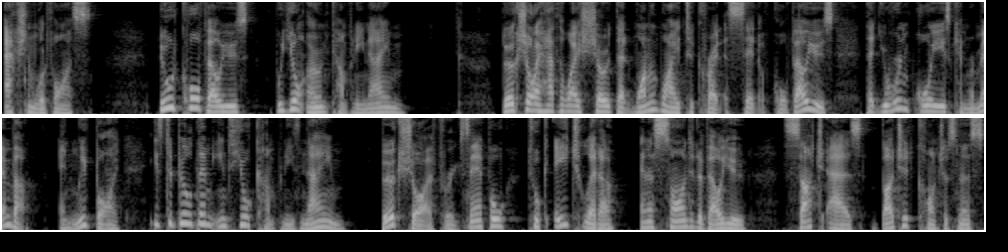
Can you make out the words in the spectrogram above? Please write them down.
actionable advice. Build core values with your own company name. Berkshire Hathaway showed that one way to create a set of core values that your employees can remember and live by is to build them into your company's name. Berkshire, for example, took each letter and assigned it a value, such as budget consciousness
